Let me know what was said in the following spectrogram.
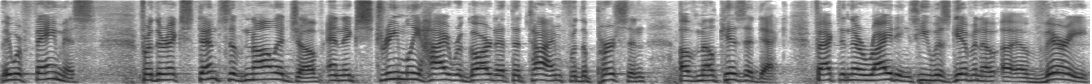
They were famous for their extensive knowledge of and extremely high regard at the time for the person of Melchizedek. In fact, in their writings, he was given a, a very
